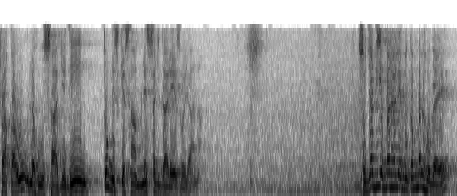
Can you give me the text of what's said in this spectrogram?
فقو لہو ساجدین، تم اس کے سامنے سجدہ ریز ہو جانا۔ سو جب یہ مرحلے مکمل ہو گئے،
